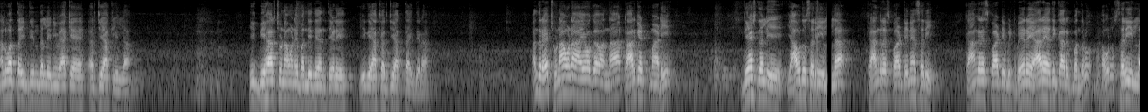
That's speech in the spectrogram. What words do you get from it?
ನಲವತ್ತೈದು ದಿನದಲ್ಲಿ ನೀವು ಯಾಕೆ ಅರ್ಜಿ ಹಾಕಲಿಲ್ಲ? ಈಗ ಬಿಹಾರ್ ಚುನಾವಣೆ ಬಂದಿದೆ ಅಂತೇಳಿ ಈಗ ಯಾಕೆ ಅರ್ಜಿ ಹಾಕ್ತಾ ಇದ್ದೀರಾ? ಅಂದರೆ ಚುನಾವಣಾ ಆಯೋಗವನ್ನು ಟಾರ್ಗೆಟ್ ಮಾಡಿ ದೇಶದಲ್ಲಿ ಯಾವುದು ಸರಿ ಇಲ್ಲ, ಕಾಂಗ್ರೆಸ್ ಪಾರ್ಟಿನೇ ಸರಿ ಕಾಂಗ್ರೆಸ್ ಪಾರ್ಟಿ ಬಿಟ್ಟು ಬೇರೆ ಯಾರೇ ಅಧಿಕಾರಕ್ಕೆ ಬಂದರೂ ಅವರು ಸರಿ ಇಲ್ಲ.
